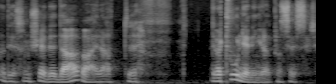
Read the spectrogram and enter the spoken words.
og det som skjedde da, var at uh, det var to Leningrad-prosesser.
